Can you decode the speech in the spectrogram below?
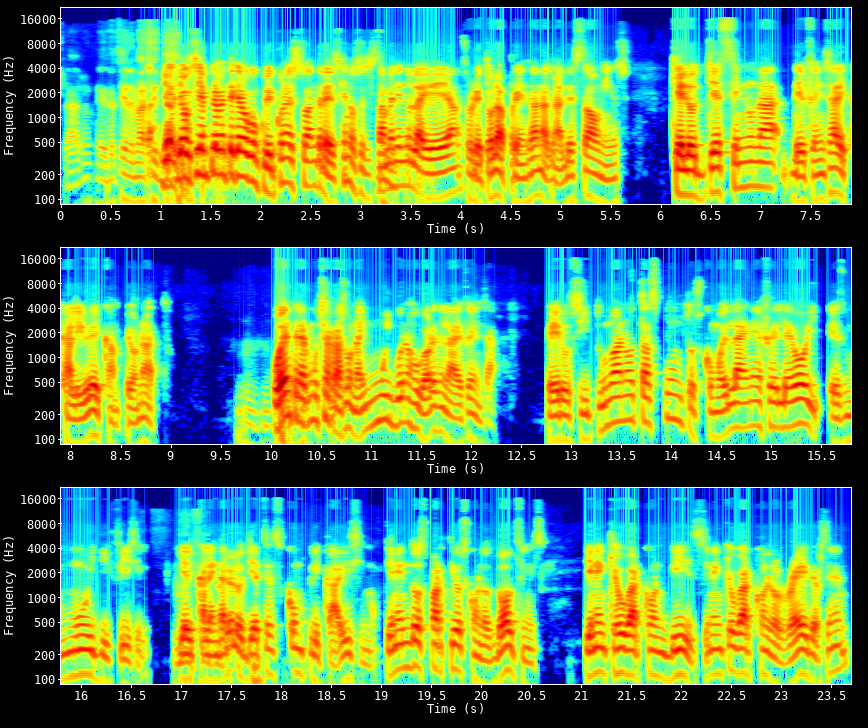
claro, eso tiene más sentido. Yo, simplemente quiero concluir con esto, Andrés, que nos están vendiendo la idea, sobre todo la prensa nacional de Estados Unidos, que los Jets tienen una defensa de calibre de campeonato. Pueden tener mucha razón, hay muy buenos jugadores en la defensa, pero si tú no anotas puntos como es la NFL hoy, es muy difícil. Y el calendario de los Jets es complicadísimo. Tienen dos partidos con los Dolphins, tienen que jugar con Bills, tienen que jugar con los Raiders, tienen...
